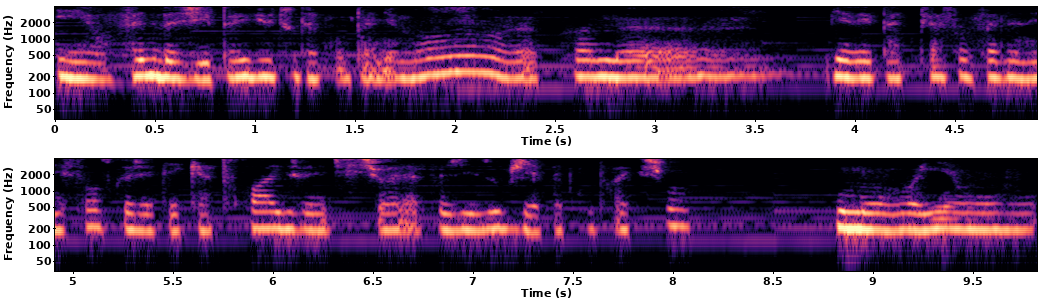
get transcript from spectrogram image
Et en fait, bah, j'ai pas eu du tout d'accompagnement. comme il n'y avait pas de place en salle de naissance, que j'étais 4-3 et que je venais de fissurer la poche des os, que j'avais pas de contraction. Ils m'ont envoyé en,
